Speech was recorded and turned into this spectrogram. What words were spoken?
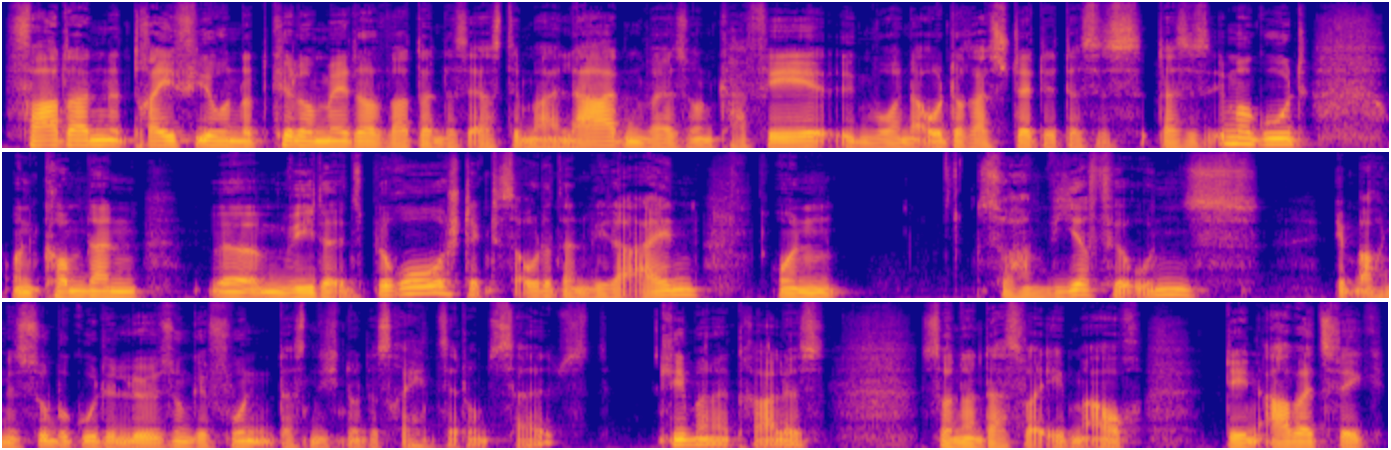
fahre dann 300, 400 Kilometer, werde dann das erste Mal laden, weil so ein Café irgendwo an der Autoraststätte, das ist, das ist immer gut und komme dann äh, wieder ins Büro, stecke das Auto dann wieder ein und so haben wir für uns eben auch eine super gute Lösung gefunden, dass nicht nur das Rechenzentrum selbst klimaneutral ist, sondern dass wir eben auch den Arbeitsweg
